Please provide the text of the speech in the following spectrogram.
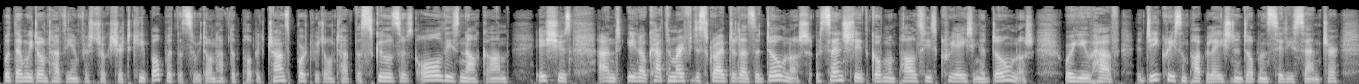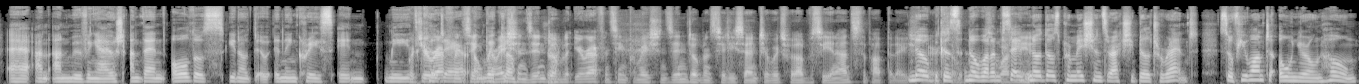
but then we don't have the infrastructure to keep up with it. So we don't have the public transport, we don't have the schools. There's all these knock on issues. And, you know, Catherine Murphy described it as a donut. Essentially, the government policy is creating a donut where you have a decrease in population in Dublin city centre uh, and, and moving out, and then all those, you know, an increase in Meath, But you're Kildare, referencing permissions in Dublin. You're referencing permissions in Dublin city centre, which will obviously enhance the population. No, there. because So- no, what so I'm are saying, no, those permissions are actually built to rent. So if you want to own your own home,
